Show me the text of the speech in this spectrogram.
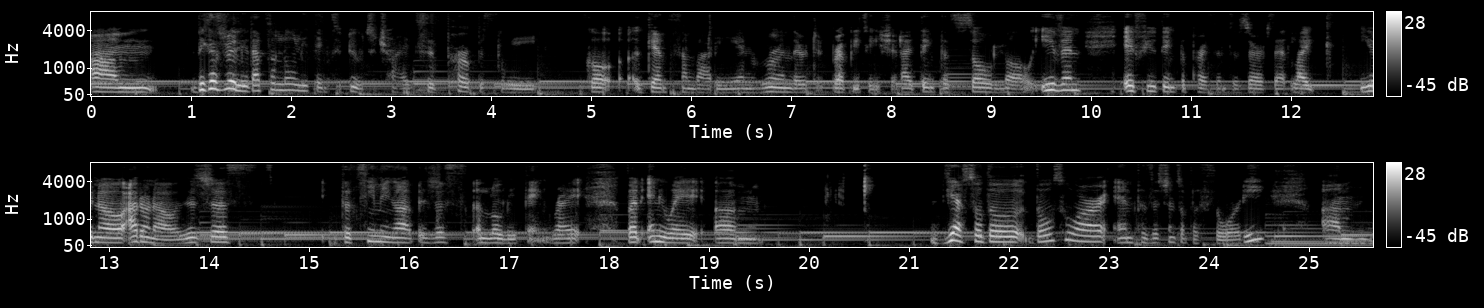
um, because really that's a lowly thing to do to try to purposely go against somebody and ruin their reputation. I think that's so low. Even if you think the person deserves it, like, you know, I don't know. It's just the teaming up is just a lowly thing, right? But anyway, um, yeah, so the those who are in positions of authority um,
